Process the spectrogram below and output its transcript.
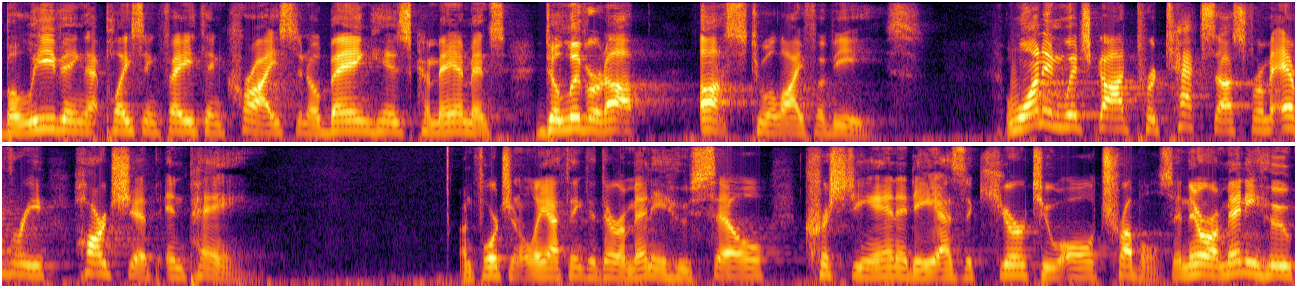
believing that placing faith in Christ and obeying his commandments, delivered up us to a life of ease? One in which God protects us from every hardship and pain. Unfortunately, I think that there are many who sell Christianity as the cure to all troubles. And there are many who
